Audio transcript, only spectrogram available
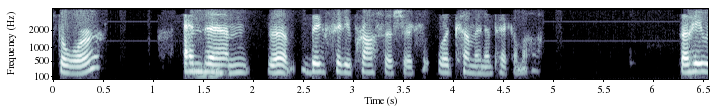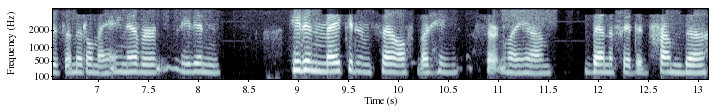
store, and Mhm. then the big city processors would come in and pick them up. So he was the middleman. He never, he didn't, he didn't make it himself, but he certainly um, benefited from the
